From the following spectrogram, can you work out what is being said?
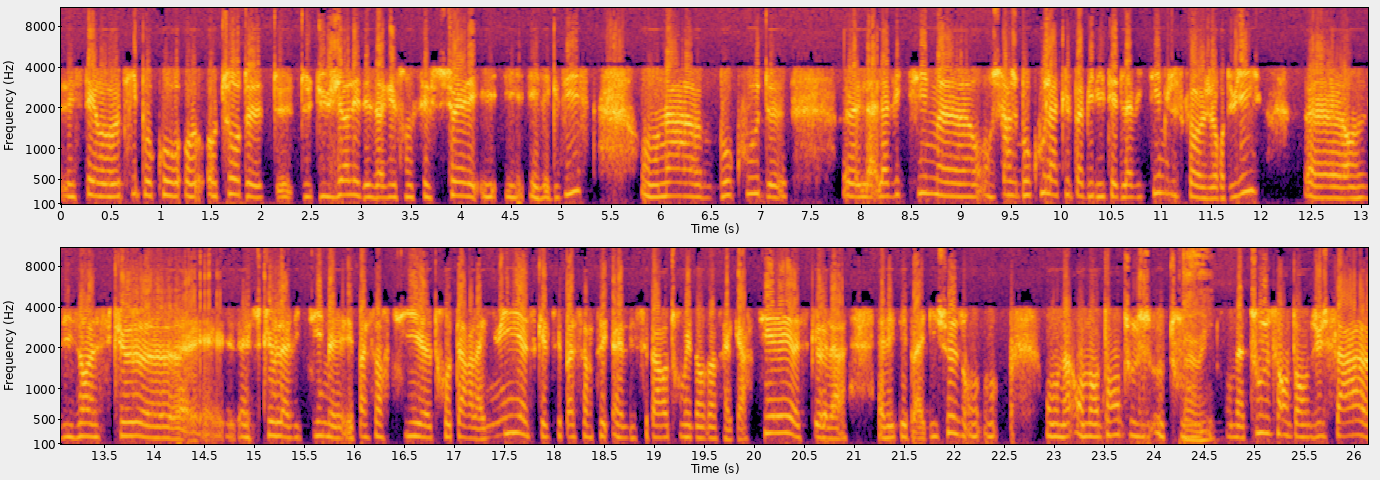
les stéréotypes autour de, du viol et des agressions sexuelles, il, il, existe. On a beaucoup de euh, la, victime, on cherche beaucoup la culpabilité de la victime jusqu'à aujourd'hui, en se disant est-ce que est-ce que la victime est, pas sortie trop tard la nuit, est-ce qu'elle s'est pas sortie, elle s'est pas retrouvée dans un sale quartier, est-ce que la, elle était pas aguicheuse? On, on, on entend tous, ah on a tous entendu ça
